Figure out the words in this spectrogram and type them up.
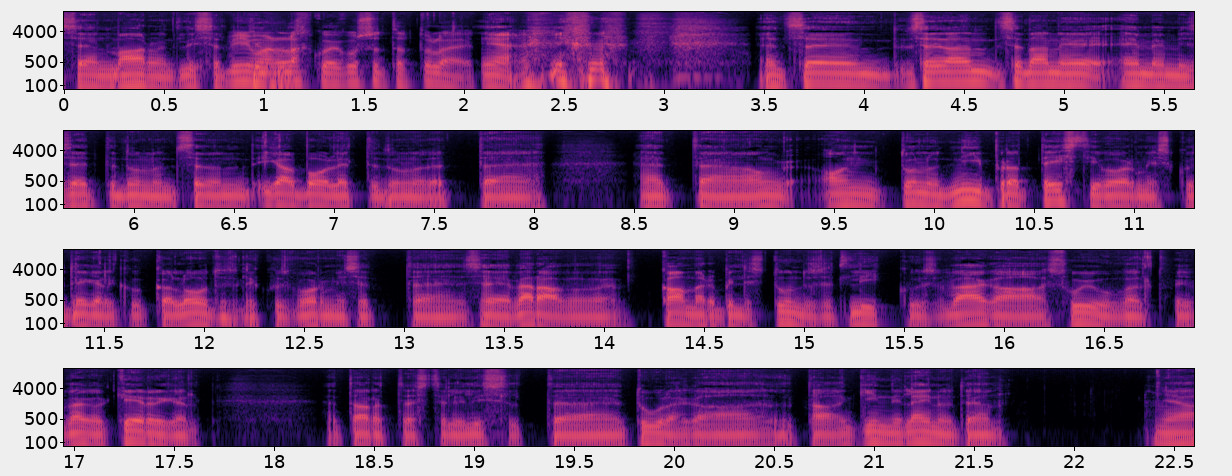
see on, ma arvan, et lihtsalt viimane lahkuja kustutab tule. jah et see, seda on, seda on MM-is ette tulnud, seda on igal pool ette tulnud, et et on, on tulnud nii protesti vormis kui tegelikult ka looduslikus vormis, et see värav kaamerapildis tundus, et liikus väga sujuvalt või väga kergelt. et arvatavasti oli lihtsalt äh, tuulega ta kinni läinud ja, ja,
